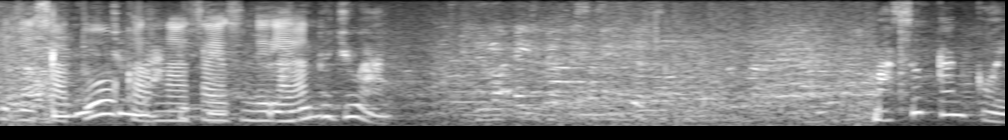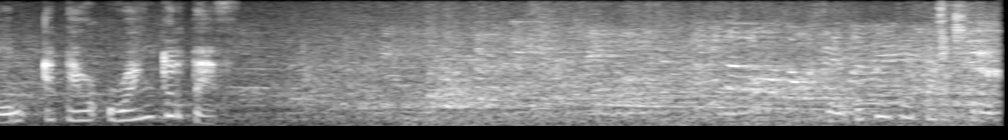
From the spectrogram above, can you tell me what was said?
Pilih satu karena saya sendirian. tujuan. Masukkan koin atau uang kertas. Strip ini cetak strip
